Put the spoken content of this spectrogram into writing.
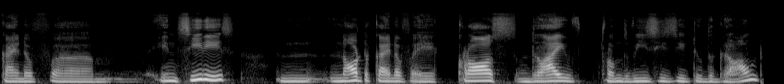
kind of um, in series not kind of a cross drive from the VCC to the ground.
